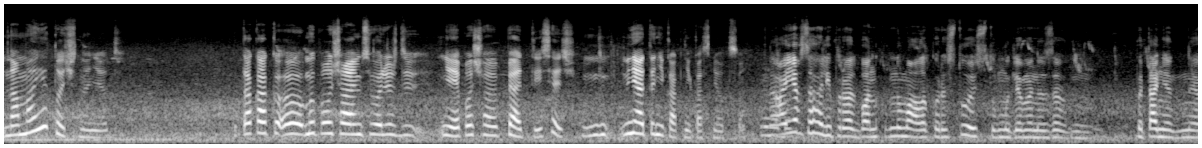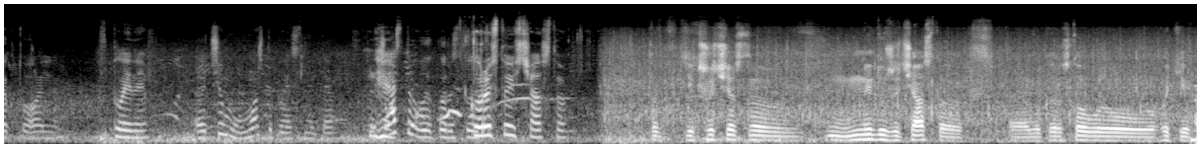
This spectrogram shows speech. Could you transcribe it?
На мои точно нет. Так как э, мы получаем всего лишь... две- Не, я получаю 5 тысяч, м- меня это никак не коснется. Ну, А я взагалі Приватбанком ну, мало користуюсь, тому для мене за- м, питання не актуальне. Вплине. Чому можете пояснити? Часто ви користуєтесь? Користуюсь часто. Та, якщо чесно, ну, не дуже часто е, використовую готівку.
